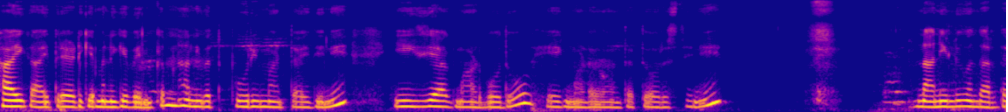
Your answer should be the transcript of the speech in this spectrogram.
ಹಾಯ್ ಗಾಯತ್ರಿ ಅಡುಗೆ ಮನೆಗೆ ವೆಲ್ಕಮ್. ನಾನು ಇವತ್ತು ಪೂರಿ ಮಾಡ್ತಾಯಿದ್ದೀನಿ ಈಸಿಯಾಗಿ ಮಾಡ್ಬೋದು. ಹೇಗೆ ಮಾಡೋದು ಅಂತ ತೋರಿಸ್ತೀನಿ. ನಾನಿಲ್ಲಿ ಒಂದು ಅರ್ಧ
